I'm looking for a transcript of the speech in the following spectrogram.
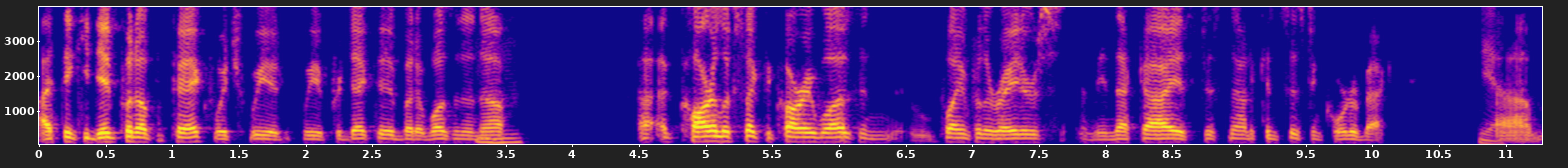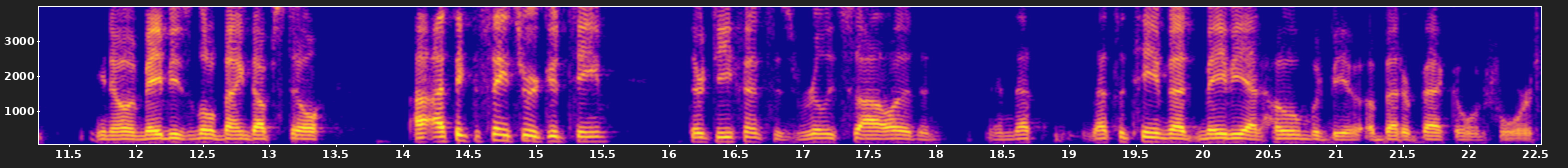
I think he did put up a pick, which we had we had predicted, but it wasn't enough. Mm-hmm. Uh, Carr looks like the Carr he was and playing for the Raiders. I mean, that guy is just not a consistent quarterback. Yeah. Um, you know, and maybe he's a little banged up still. I, I think the Saints are a good team. Their defense is really solid, and and that that's a team that maybe at home would be a, a better bet going forward.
